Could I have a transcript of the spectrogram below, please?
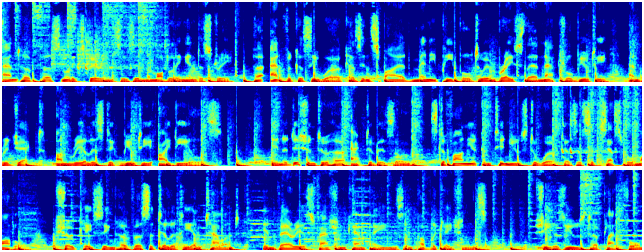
and her personal experiences in the modeling industry. Her advocacy work has inspired many people to embrace their natural beauty and reject unrealistic beauty ideals. In addition to her activism, Stefania continues to work as a successful model, showcasing her versatility and talent in various fashion campaigns and publications. She has used her platform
